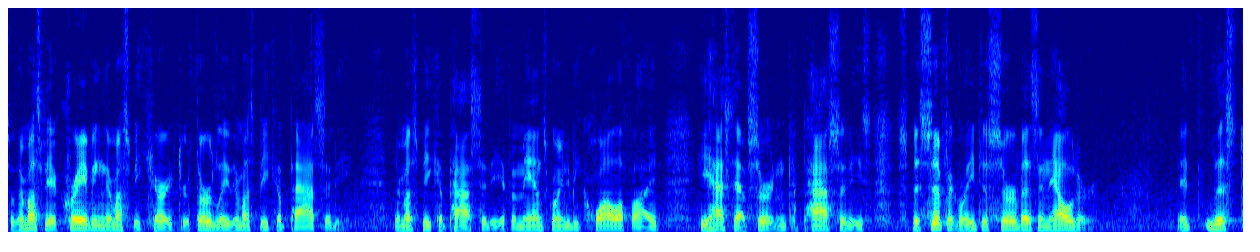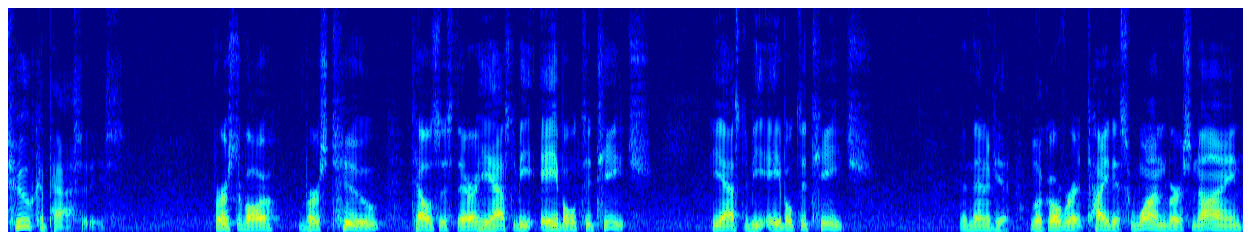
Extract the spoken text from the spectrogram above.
So there must be a craving, there must be character. Thirdly, there must be capacity there must be capacity. If a man's going to be qualified, he has to have certain capacities, specifically to serve as an elder. It lists two capacities. First of all, verse 2 tells us there he has to be able to teach. He has to be able to teach. And then if you look over at Titus 1, verse 9,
